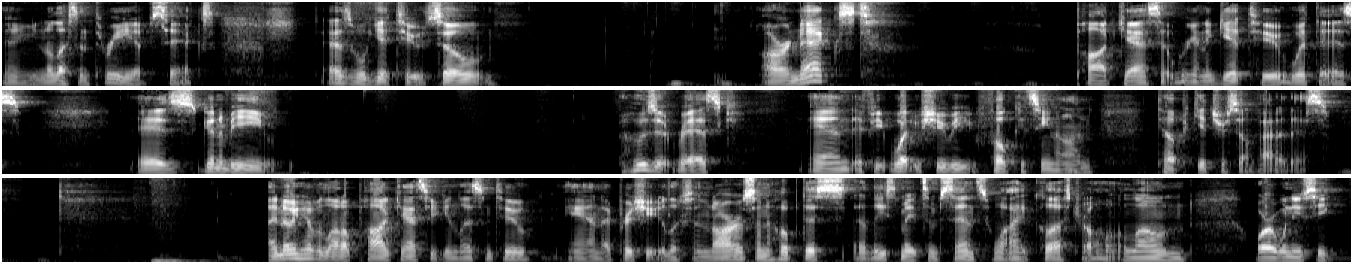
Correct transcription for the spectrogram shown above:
you know, lesson three of six, as we'll get to. So our next podcast that we're going to get to with this is going to be who's at risk and if you, what you should be focusing on to help get yourself out of this. I know you have a lot of podcasts you can listen to, and I appreciate you listening to ours. And I hope this at least made some sense why cholesterol alone, or when you see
